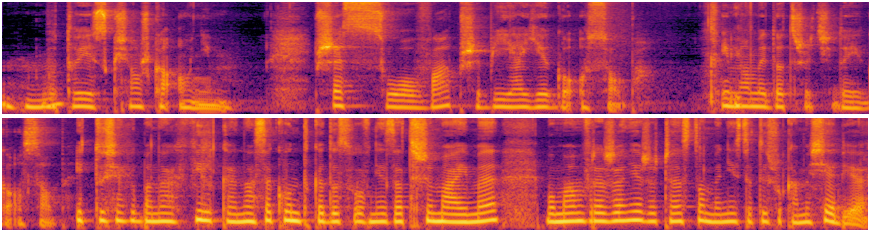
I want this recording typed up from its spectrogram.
mhm. bo to jest książka o Nim. Przez słowa przebija Jego osoba. I, I, mamy dotrzeć do jego osoby. I tu się chyba na chwilkę, na sekundkę dosłownie zatrzymajmy, bo mam wrażenie, że często my niestety szukamy siebie.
